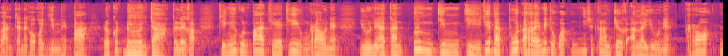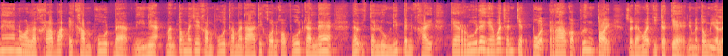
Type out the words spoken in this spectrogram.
หลังจากนั้นเขาก็ยิ้มให้ป้า แล้วก็เดินจากไปเลยครับ ทิ้งให้คุณป้าเคที่ของเราเนี่ยอยู่ในอาการอึ้งกิมกี่ที่แบบพูดอะไรไม่ถูกว่านี่ฉันกำลังเจอกับอะไรอยู่เนี่ย เพราะแน่นอนล่ะครับว่าไอ้คำพูดแบบนี้เนี่ยมันต้องไม่ใช่คำพูดธรรมดาที่คนเขาพูดกันแน่ แล้วอิตาลุงนี่เป็นใคร แกรู้ได้ไงว่าฉันเจ็บปวดราวกับพึ่งต่อย แสดงว่าอิตาแก่นี่มันต้องมีอะไร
